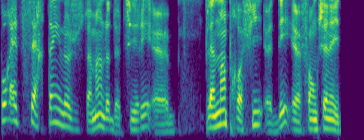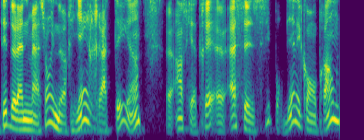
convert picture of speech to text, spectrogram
Pour être certain, justement, de tirer pleinement profit euh, des euh, fonctionnalités de l'animation et ne rien rater hein, euh, en ce qui a trait à celle-ci pour bien les comprendre.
